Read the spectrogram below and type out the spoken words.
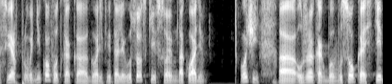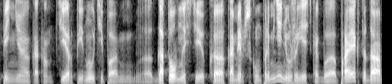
сверхпроводников, вот как э, говорит Виталий Высоцкий в своем докладе, очень а, уже как бы высокая степень, а, как там, TRP, ну, типа готовности к коммерческому применению. Уже есть как бы проекты, да,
